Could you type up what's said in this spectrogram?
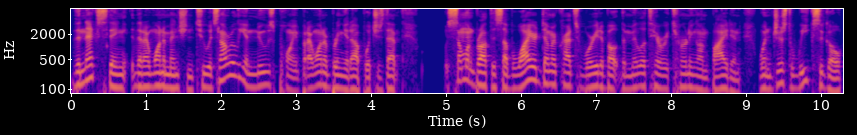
The next thing that I want to mention too, it's not really a news point, but I want to bring it up, which is that someone brought this up. Why are Democrats worried about the military turning on Biden when just weeks ago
